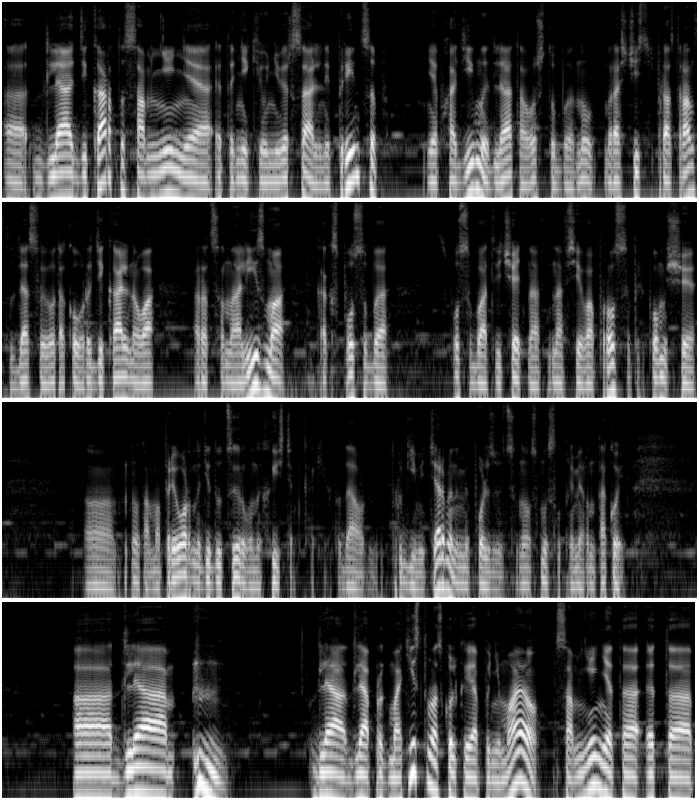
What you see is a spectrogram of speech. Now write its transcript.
а для Декарта сомнение — это некий универсальный принцип — необходимы для того, чтобы ну, расчистить пространство для своего такого радикального рационализма, как способа, способа отвечать на, на все вопросы при помощи э, ну, там, априорно дедуцированных истин каких-то, да, он другими терминами пользуется, но смысл примерно такой. А для, для, для прагматиста, насколько я понимаю, сомнение это, это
